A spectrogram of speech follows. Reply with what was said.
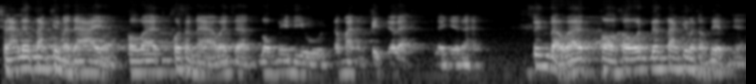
ชนะเลือกตั้งขึ้นมาได้อะเพราะว่าโฆษณาว่าจะล้มไอ้ดิวน้ำมันอังกฤษนี่แหละอะไรเงี้ยนะฮะซึ่งแบบว่าพอเขาเลือกตั้งขึ้นมาสำเร็จเนี่ย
